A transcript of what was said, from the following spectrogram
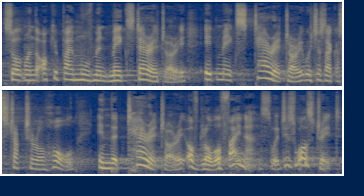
so when the Occupy movement makes territory, it makes territory, which is like a structural hole, in the territory of global finance, which is Wall Street.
